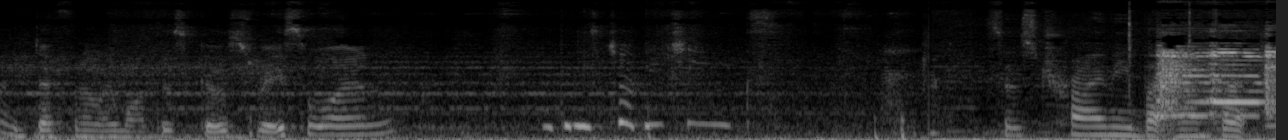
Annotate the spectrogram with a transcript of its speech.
I definitely want this ghost face one. Look at his chubby cheeks. It says try me, but not the...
